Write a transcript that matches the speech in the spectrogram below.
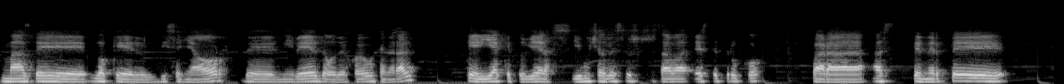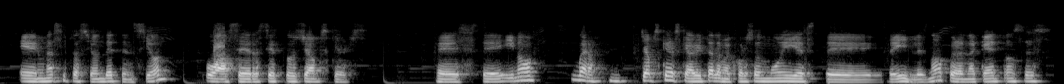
más de lo que el diseñador del nivel o del juego en general quería que tuvieras. Y muchas veces usaba este truco para tenerte en una situación de tensión o hacer ciertos jumpscares. Este, y no, bueno, jumpscares que ahorita a lo mejor son muy este, creíbles, ¿no? Pero en aquel entonces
